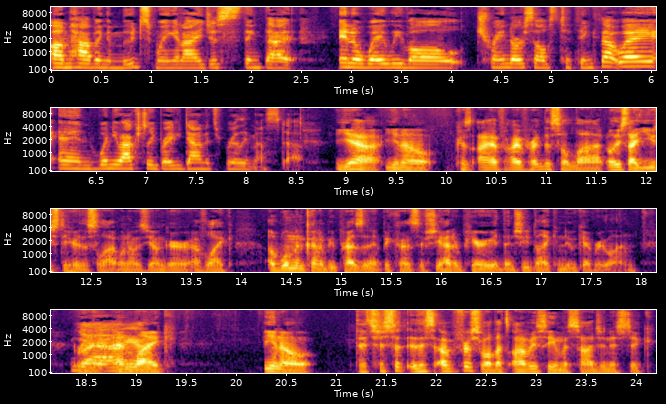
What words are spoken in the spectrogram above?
um having a mood swing and I just think that in a way we've all trained ourselves to think that way and when you actually break it down it's really messed up. Yeah, you know, because I've I've heard this a lot. At least I used to hear this a lot when I was younger. Of like a woman couldn't be president because if she had her period, then she'd like nuke everyone, right? Yeah, and yeah. like, you know, that's just a, this. Uh, first of all, that's obviously a misogynistic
